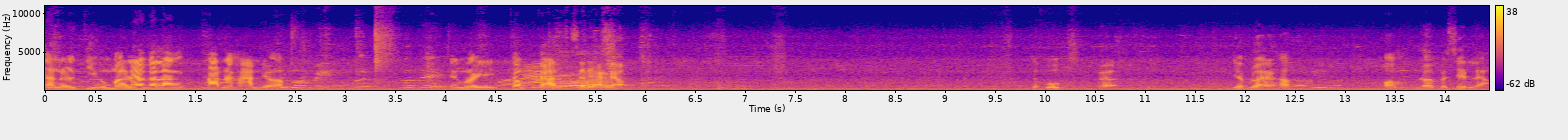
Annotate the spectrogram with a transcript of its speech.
จานนจีก็มาแล้วกำลังทานอาหารอยู่ครับจังหน่อยทำการแสดงแล้ว ระบบเรียบร้อยแล้วครับพร้อมร้อยเปอร์เซ็นต์แล้ว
